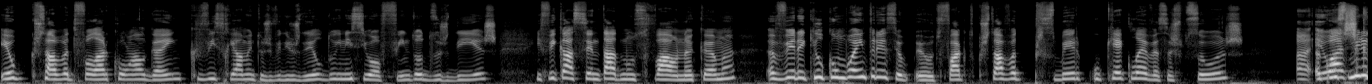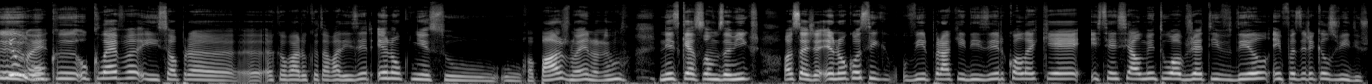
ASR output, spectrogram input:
eu gostava de falar com alguém que visse realmente os vídeos dele do início ao fim, todos os dias, e ficasse sentado no sofá ou na cama a ver aquilo com bom interesse. Eu, eu, de facto gostava de perceber o que é que leva essas pessoas. Ah, eu acho que, aquilo, é? o que o que leva, e só para eh, acabar o que eu estava a dizer, eu não conheço o, o rapaz, não é? Não- não- nem sequer somos amigos, ou seja, eu não consigo vir para aqui dizer qual é que é essencialmente o objetivo dele em fazer aqueles vídeos.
